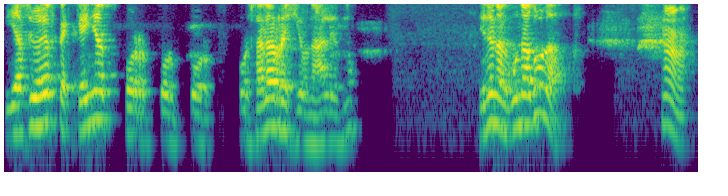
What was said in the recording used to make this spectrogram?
y a ciudades pequeñas por, por, por, por salas regionales, ¿no? ¿Tienen alguna duda? No.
